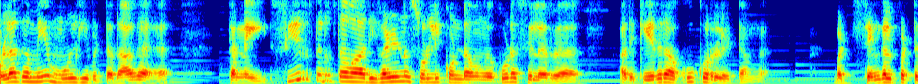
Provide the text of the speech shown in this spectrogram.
உலகமே மூழ்கிவிட்டதாக தன்னை சீர்திருத்தவாதிகள்னு சொல்லி கொண்டவங்க கூட சிலர் அதுக்கு எதிராக கூக்குரல் இட்டாங்க. பட் செங்கல்பட்டு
